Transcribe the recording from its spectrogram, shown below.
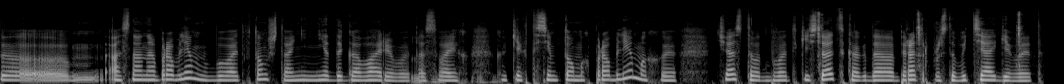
э, основная проблема бывает в том, что они не договаривают рассказывают о своих каких-то симптомах, проблемах. И часто вот бывают такие ситуации, когда оператор просто вытягивает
